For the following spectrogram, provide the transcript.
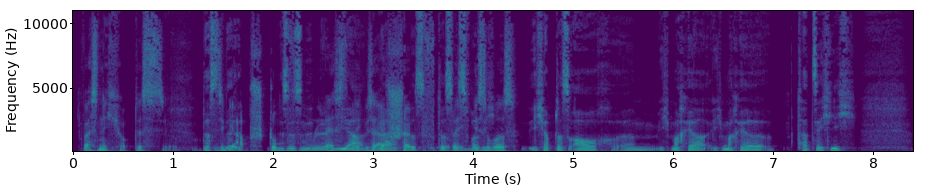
ich weiß nicht, ob das, das irgendwie äh, abstumpfen ist, lässt, ja, irgendwie so erschöpft das, das ist, was sowas. Ich, ich habe das auch. Ähm, ich mache ja, ich mache ja tatsächlich,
